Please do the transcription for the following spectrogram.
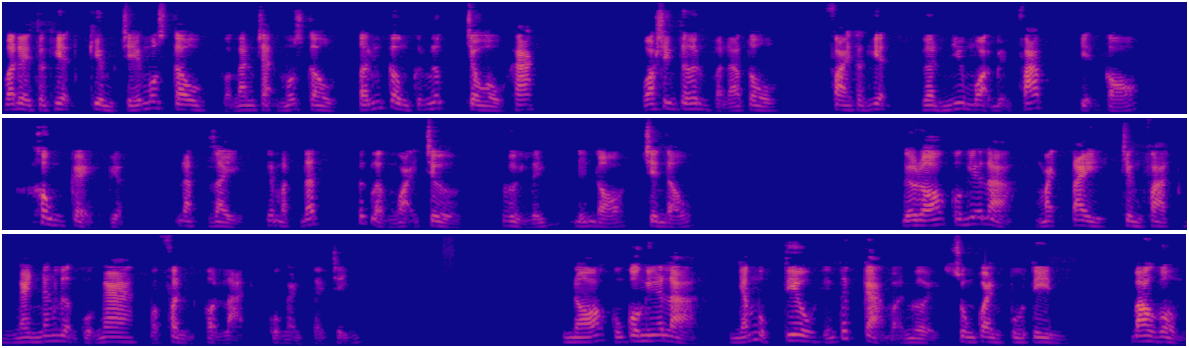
Và để thực hiện kiềm chế Moscow và ngăn chặn Moscow tấn công các nước châu Âu khác, Washington và NATO phải thực hiện gần như mọi biện pháp hiện có, không kể việc đặt giày lên mặt đất, tức là ngoại trừ gửi lính đến đó chiến đấu. Điều đó có nghĩa là mạnh tay trừng phạt ngành năng lượng của Nga và phần còn lại của ngành tài chính. Nó cũng có nghĩa là nhắm mục tiêu đến tất cả mọi người xung quanh Putin, bao gồm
